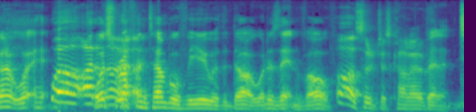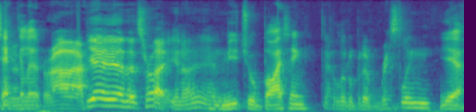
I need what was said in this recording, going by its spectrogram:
Kind of, what, Well, I don't what's know. rough I- and tumble for you with a dog? What does that involve? oh, sort of just kind of Better tackle you know- it, rah, Yeah, yeah, that's right. You know, and mutual biting. a little bit of wrestling. Yeah,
